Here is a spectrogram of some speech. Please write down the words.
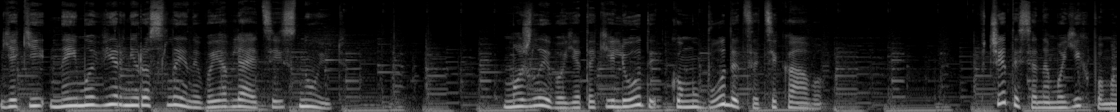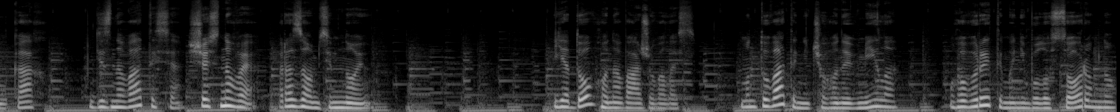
які неймовірні рослини, виявляється, існують. Можливо, є такі люди, кому буде це цікаво. Вчитися на моїх помилках, дізнаватися щось нове разом зі мною. Я довго наважувалась, монтувати нічого не вміла, говорити мені було соромно.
